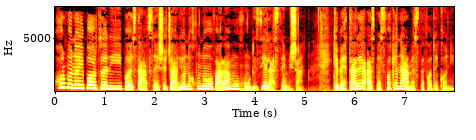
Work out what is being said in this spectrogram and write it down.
هورمونای بارداری باعث افزایش جریان خون و ورم و خونریزی لسته میشن که بهتره از مسواک نرم استفاده کنیم.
